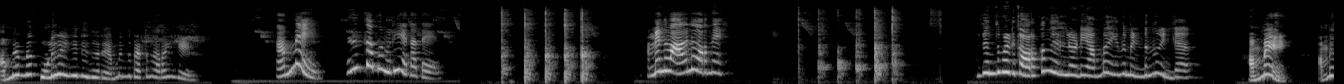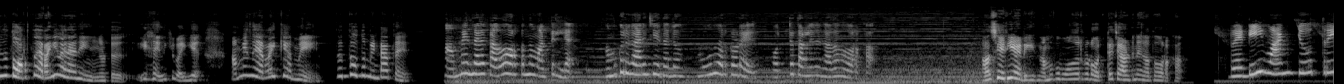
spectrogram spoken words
അമ്മ അമ്മ കുളി കഴിഞ്ഞില്ല ഇതുവരെ? അമ്മ ഇന്ന് പെട്ടെന്ന് ഇറങ്ങിക്കേ. അമ്മേ എന്താ അമ്മ വിളി അമ്മേ ഇന്ന് തുറത്ത് ഇറങ്ങി വരാനേ ഇങ്ങോട്ട്. എനിക്ക് വയ്യ. അമ്മ ഇന്ന് ഇറക്കി അമ്മേ. ഇതെന്തോ ഒന്നും മിണ്ടാത്തേ? അമ്മ എന്തായാലും കഥ തുറക്കുന്ന മട്ടില്ല നമുക്കൊരു കാര്യം ചെയ്തല്ലോ. മൂന്ന് പേർക്കോടെ ഒറ്റ തള്ളിന് കഥ തുറക്കാം. അത് ശരിയാടി. നമുക്ക് മൂന്നൂർ ഒറ്റ ചാട്ടിന് കഥ തുറക്കാം. റെഡി വൺ ടു ത്രീ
